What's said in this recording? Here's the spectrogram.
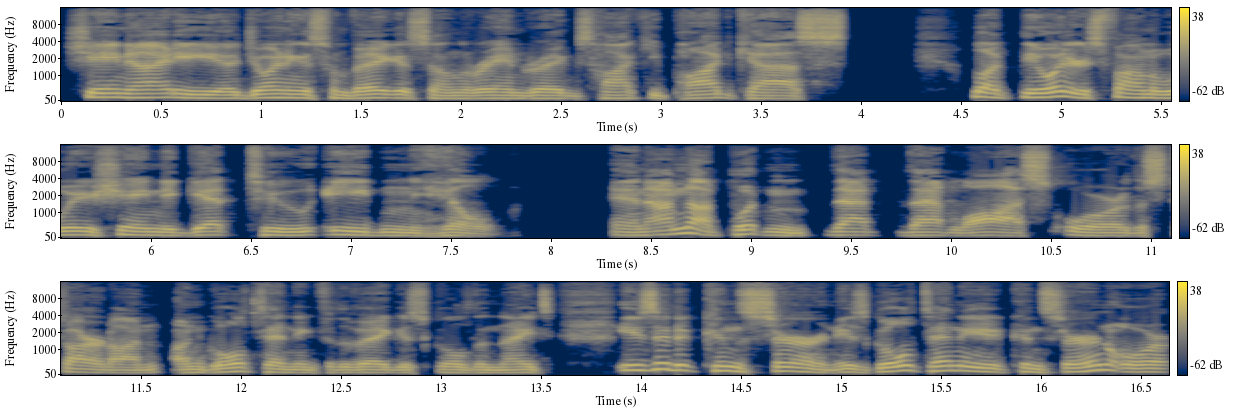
Shane Hnidy uh, joining us from Vegas on the Ray and Hockey Podcast. Look, the Oilers found a way, Shane, to get to Adin Hill. And I'm not putting that that loss or the start on on goaltending for the Vegas Golden Knights. Is it a concern? Is goaltending a concern or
